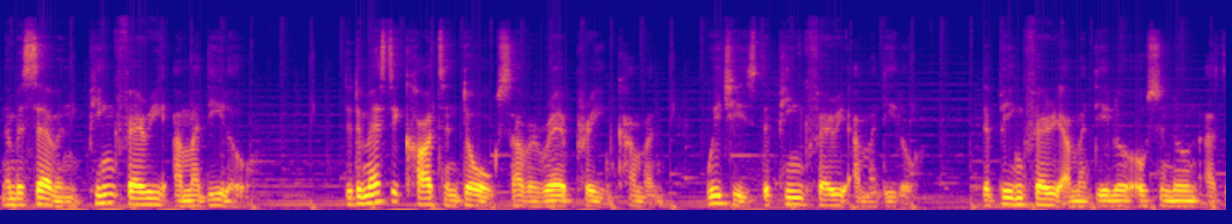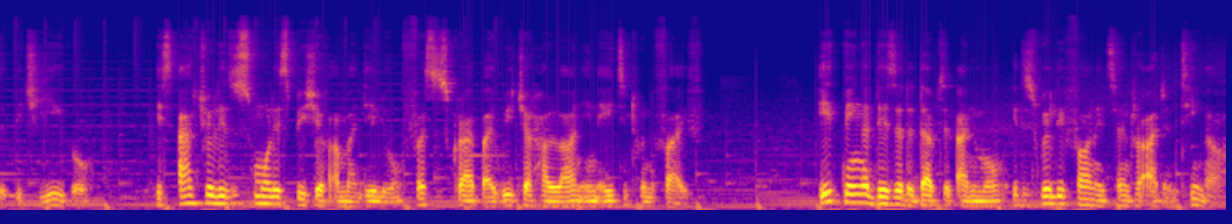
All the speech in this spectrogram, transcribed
Number 7. Pink Fairy Armadillo The domestic cats and dogs have a rare prey in common, which is the pink fairy armadillo. The pink fairy armadillo, also known as the pichiciego, is actually the smallest species of armadillo first described by Richard Harlan in 1825. It being a desert-adapted animal, it is rarely found in central Argentina,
